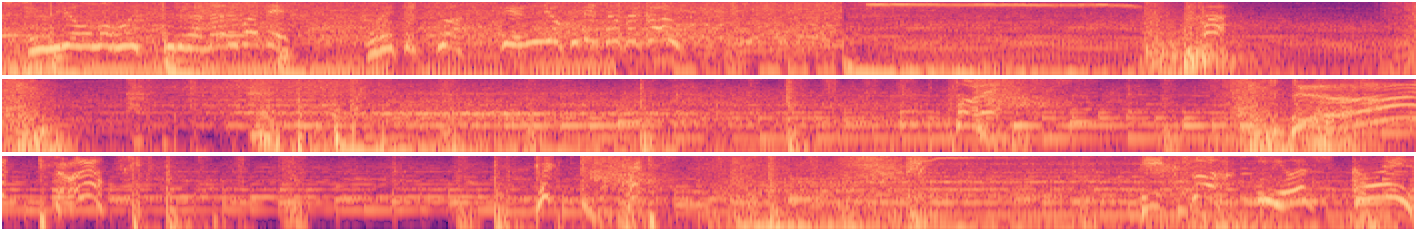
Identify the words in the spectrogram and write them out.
終了のホイッスルが鳴るまで俺たちは全力で戦う。よし来い。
